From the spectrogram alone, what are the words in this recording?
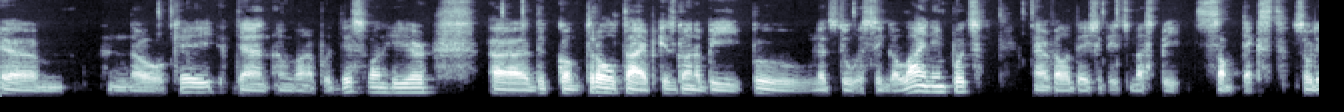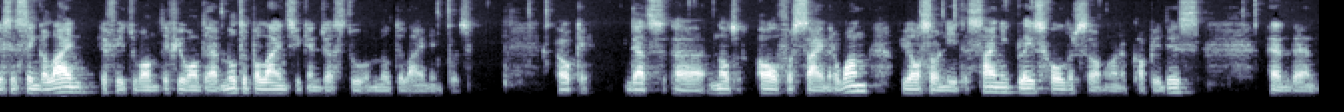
um, no, okay, then I'm going to put this one here. Uh, the control type is going to be, ooh, let's do a single line input. And validation, it must be some text. So this is single line. If you want, if you want to have multiple lines, you can just do a multi-line input. Okay, that's uh, not all for signer one. We also need a signing placeholder. So I'm going to copy this and then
